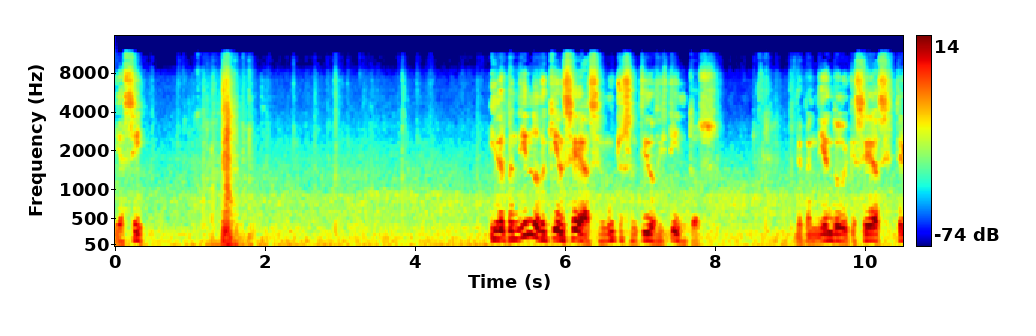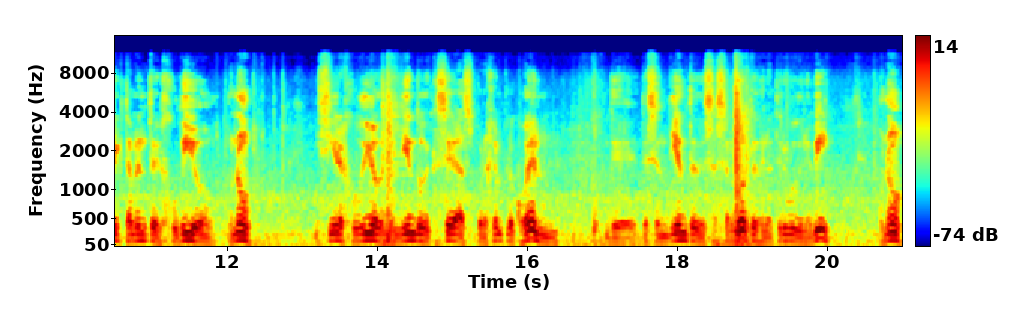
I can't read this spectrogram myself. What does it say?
y así. Y dependiendo de quién seas, en muchos sentidos distintos, dependiendo de que seas estrictamente judío o no, y si eres judío dependiendo de que seas, por ejemplo, Cohen, de, descendiente de sacerdotes de la tribu de Leví, o no,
